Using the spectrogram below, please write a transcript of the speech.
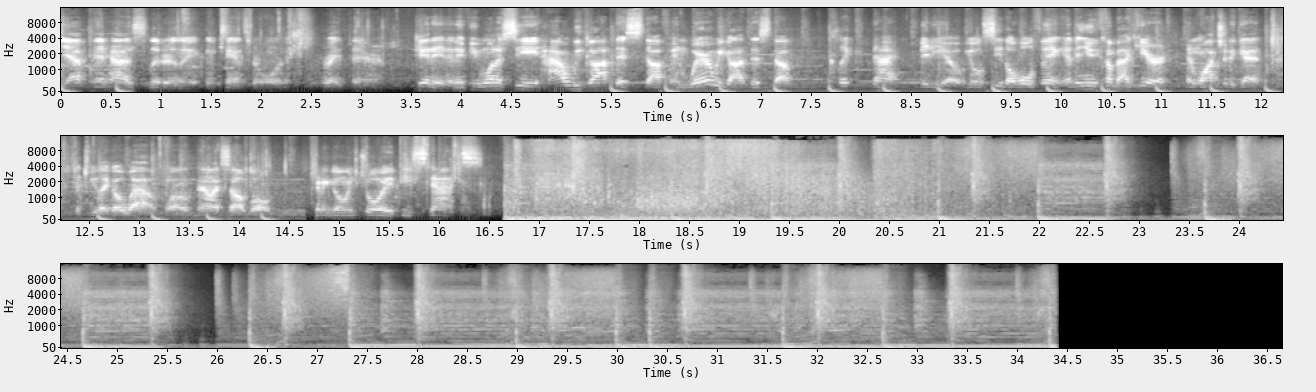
Yep, it has literally a cancer warning right there. Get it. And if you want to see how we got this stuff and where we got this stuff, click that video. You'll see the whole thing. And then you can come back here and watch it again. And be like, oh wow, well now I saw both. Gonna go enjoy these snacks.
